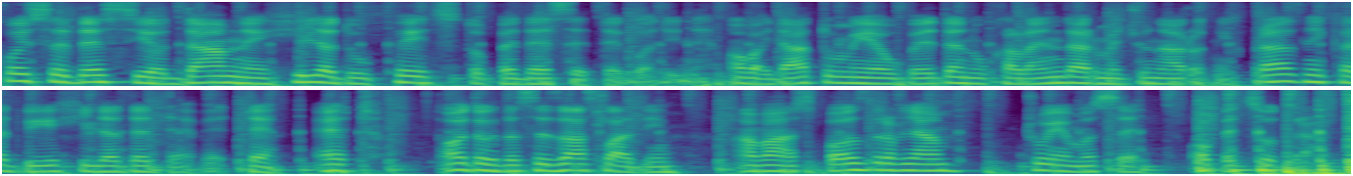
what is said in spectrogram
koji se desio davne 1550. godine. Ovaj datum datum je uveden u kalendar međunarodnih praznika 2009. Eto, odoh da se zasladim, a vas pozdravljam, čujemo se opet sutra.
